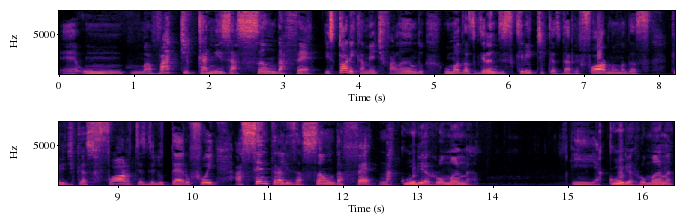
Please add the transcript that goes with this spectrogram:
é, um, uma vaticanização da fé. Historicamente falando, uma das grandes críticas da reforma, uma das críticas fortes de Lutero foi a centralização da fé na Cúria Romana e a Cúria Romana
